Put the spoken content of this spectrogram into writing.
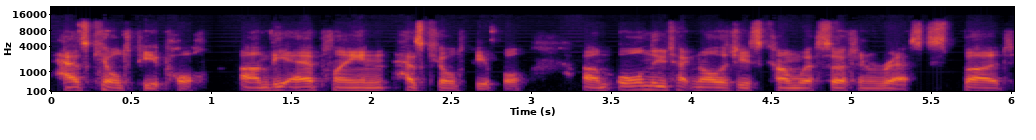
has killed people. Um, the airplane has killed people um, all new technologies come with certain risks. But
